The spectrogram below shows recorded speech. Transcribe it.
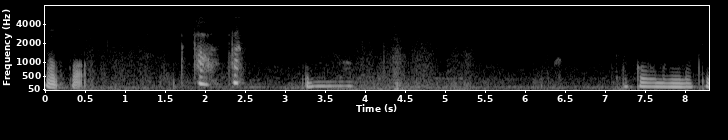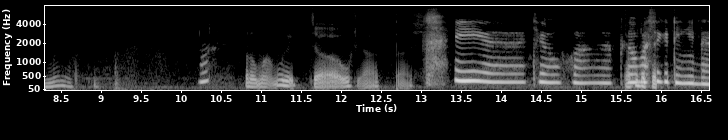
apa Apa? Hmm. aku menginap di mana tapi Hah? rumahmu di jauh di atas Iya, jauh banget. Kamu pasti kedinginan.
